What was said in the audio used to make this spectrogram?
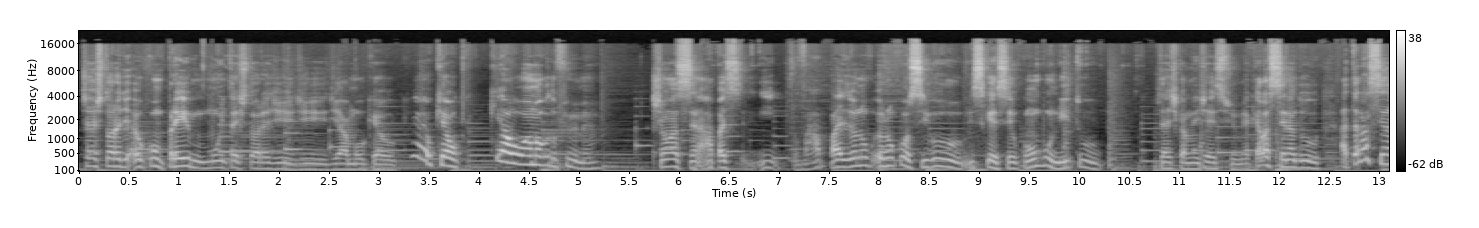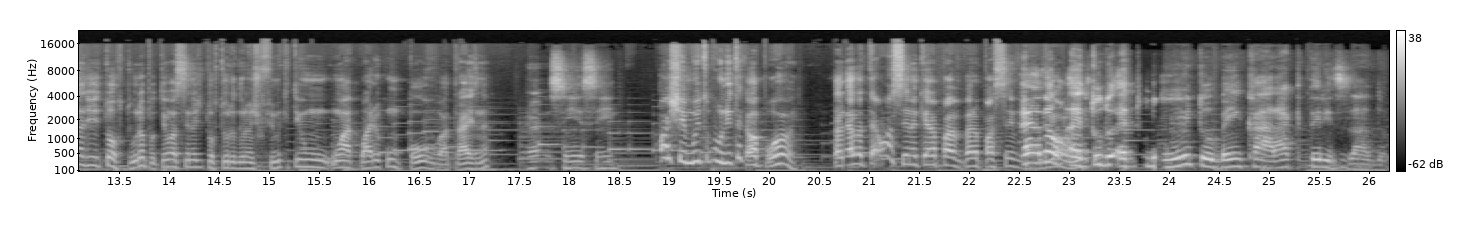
Achei a história de, eu comprei muita história de, de, de amor, que é o que é o, que é o, que é o âmago do filme mesmo. Achei uma cena, rapaz, e, rapaz, eu não, eu não consigo esquecer o quão bonito esteticamente é esse filme. Aquela cena do. Até na cena de tortura, pô, tem uma cena de tortura durante o filme que tem um, um aquário com um polvo atrás, né? É, sim, sim. Eu achei muito bonita aquela porra, velho. Tá? Até uma cena que era pra, era pra ser. É, não, é tudo, é tudo muito bem caracterizado.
